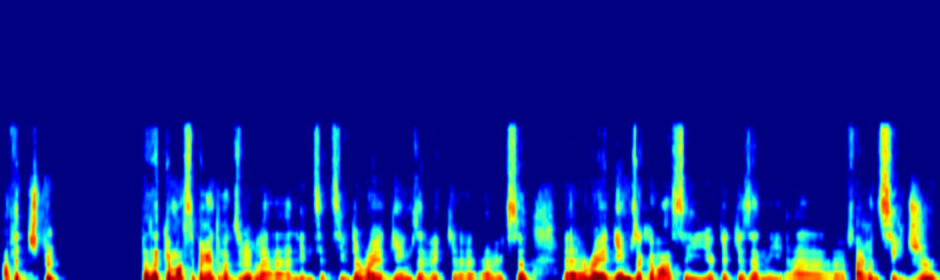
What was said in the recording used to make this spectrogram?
en fait, je peux peut-être commencer par introduire l'initiative de Riot Games avec, euh, ça. Euh, Riot Games a commencé il y a quelques années à faire une série de jeux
